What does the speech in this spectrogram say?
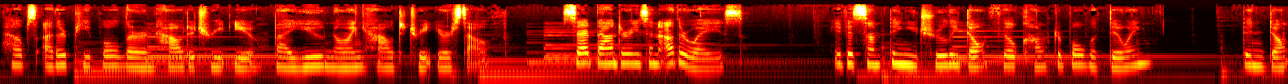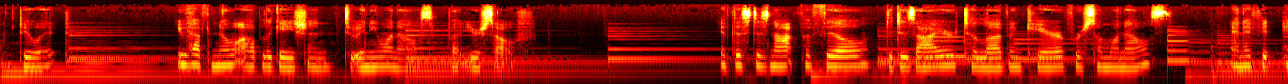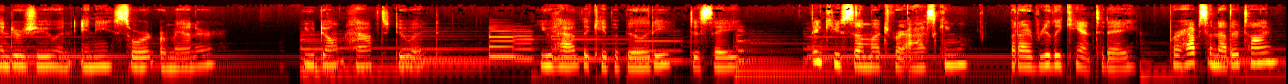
helps other people learn how to treat you by you knowing how to treat yourself. Set boundaries in other ways. If it's something you truly don't feel comfortable with doing, then don't do it. You have no obligation to anyone else but yourself. If this does not fulfill the desire to love and care for someone else, and if it hinders you in any sort or manner, you don't have to do it. You have the capability to say, Thank you so much for asking, but I really can't today. Perhaps another time?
